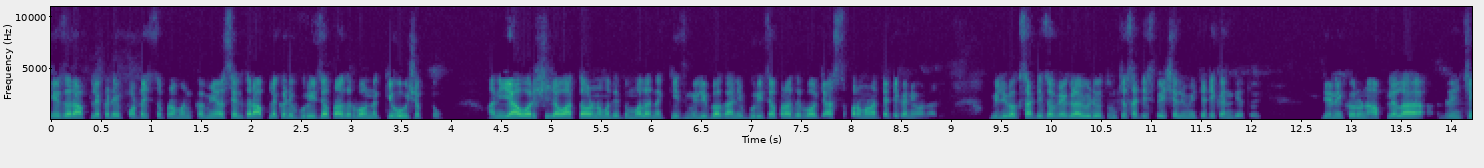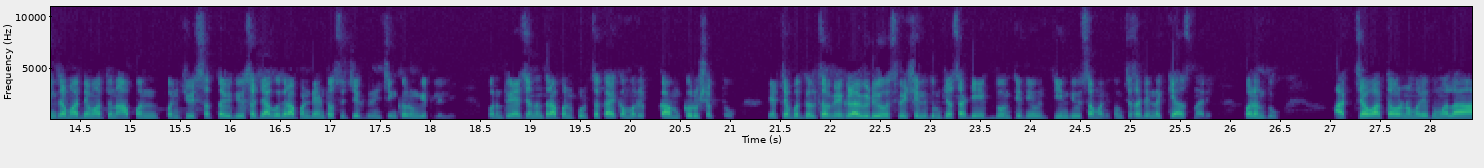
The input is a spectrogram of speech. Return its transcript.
हे जर आपल्याकडे पोटॅशचं प्रमाण कमी असेल तर आपल्याकडे भुरीचा प्रादुर्भाव नक्की होऊ शकतो. आणि या वर्षीच्या वातावरणामध्ये तुम्हाला नक्कीच मिलीबग आणि भुरीचा प्रादुर्भाव जास्त प्रमाणात त्या ठिकाणी होणार आहे. मिलीबगसाठीचा वेगळा व्हिडिओ तुमच्यासाठी स्पेशली मी त्या ठिकाणी देतोय. जेणेकरून आपल्याला ड्रिंचिंगच्या माध्यमातून आपण पंचवीस सत्तावीस दिवसाच्या अगोदर आपण डेंटोसची ड्रिंचिंग करून घेतलेली. परंतु याच्यानंतर आपण पुढचं काय कमर काम करू शकतो? याच्याबद्दलचा वेगळा व्हिडिओ स्पेशली तुमच्यासाठी एक दोन ते दिव तीन दिवसामध्ये तुमच्यासाठी नक्की असणार आहे. परंतु आजच्या वातावरणामध्ये तुम्हाला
